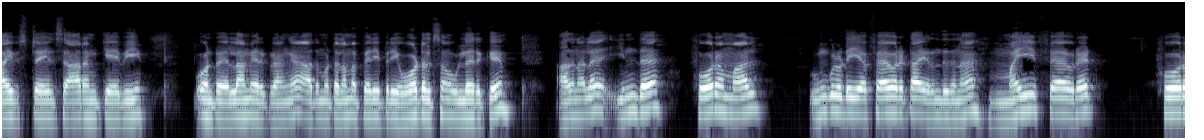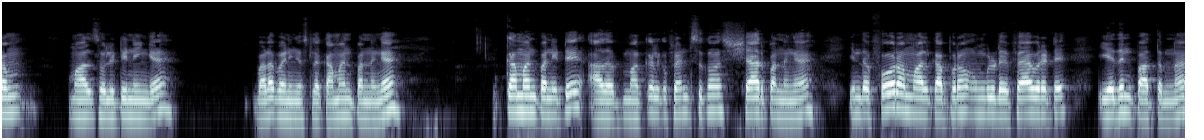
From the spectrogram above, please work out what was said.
லைஃப் ஸ்டைல்ஸ் ஆர்எம்கேவி போன்ற எல்லாமே இருக்கிறாங்க அது மட்டும் இல்லாமல் பெரிய பெரிய ஹோட்டல்ஸும் உள்ளே இருக்குது அதனால் இந்த ஃபோரம் மால் உங்களுடைய ஃபேவரட்டாக இருந்ததுன்னா மை ஃபேவரட் ஃபோரம் மால் சொல்லிவிட்டு நீங்கள் வடபழனி நியூஸில் கமெண்ட் பண்ணுங்கள் கமெண்ட் பண்ணிவிட்டு அதை மக்களுக்கு ஃப்ரெண்ட்ஸுக்கும் ஷேர் பண்ணுங்கள் இந்த ஃபோரம் மாலுக்கு அப்புறம் உங்களுடைய ஃபேவரெட்டு எதுன்னு பார்த்தோம்னா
